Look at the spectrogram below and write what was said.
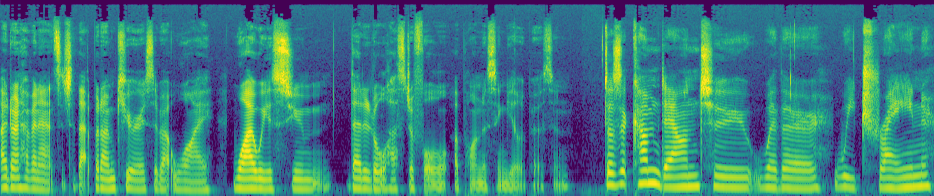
I don't have an answer to that, but I'm curious about why why we assume that it all has to fall upon a singular person. Does it come down to whether we train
